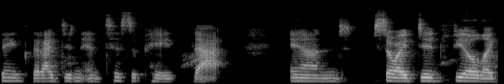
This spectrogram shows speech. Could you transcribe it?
think that I didn't anticipate that. And so I did feel like,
